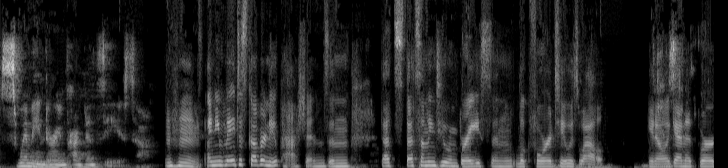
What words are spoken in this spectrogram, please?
swimming during pregnancy. So. Mm-hmm. And you may discover new passions, and that's that's something to embrace and look forward to as well you know again as we're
